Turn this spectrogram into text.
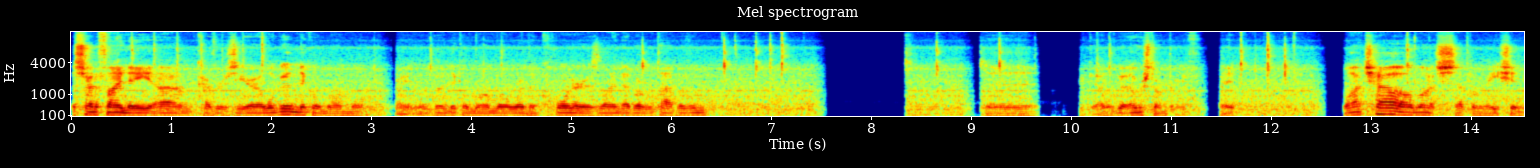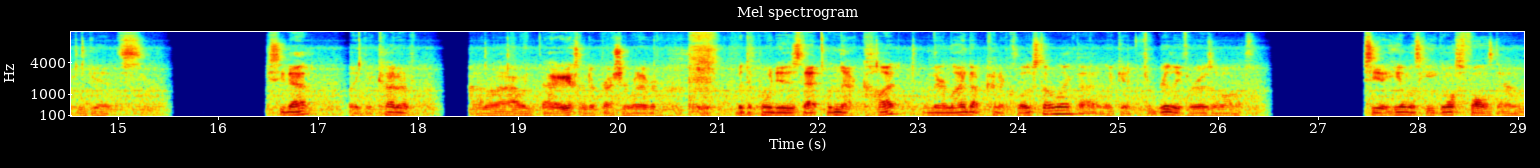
Let's try to find a um, cover zero. We'll go nickel normal. Right, we'll go nickel normal where the corner is lined up over top of him. Uh, we go. We'll go overstorm brief. Right. Watch how much separation he gets. You see that? Like it kind of, I don't know how, I guess under pressure, whatever. But the point is that when that cut, when they're lined up kind of close to him like that, like it really throws him off. See, he almost he almost falls down.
